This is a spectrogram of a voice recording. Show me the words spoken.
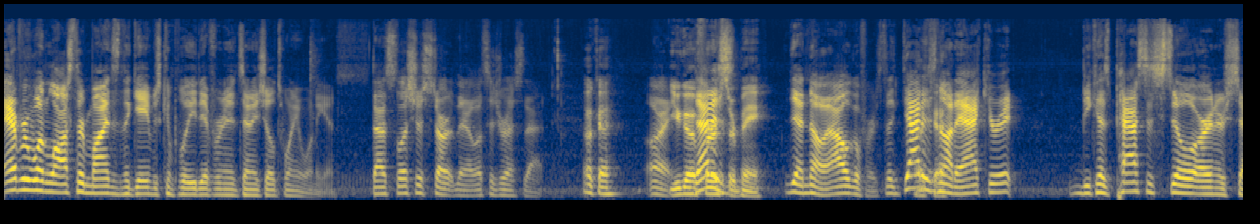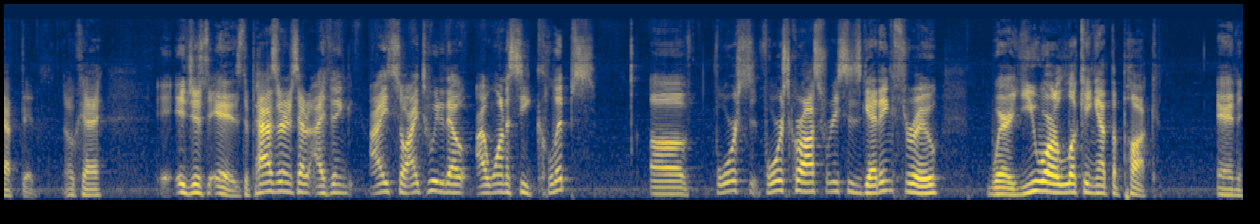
everyone lost their minds, and the game is completely different. And it's NHL 21 again. That's let's just start there. Let's address that. Okay. All right, You go that first is- or me? Yeah, no, I'll go first. Like that is Okay. not accurate because passes still are intercepted. Okay, it, it just is. The passes are intercepted. I think I so I tweeted out I want to see clips of force force cross creases getting through where you are looking at the puck And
